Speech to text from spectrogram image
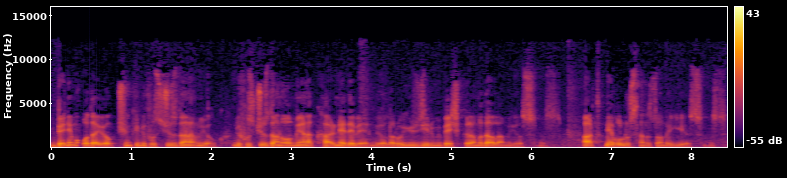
Benim o da yok çünkü nüfus cüzdanım yok. Nüfus cüzdanı olmayana karne de vermiyorlar. O 125 gramı da alamıyorsunuz. Artık ne bulursanız onu yiyorsunuz.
